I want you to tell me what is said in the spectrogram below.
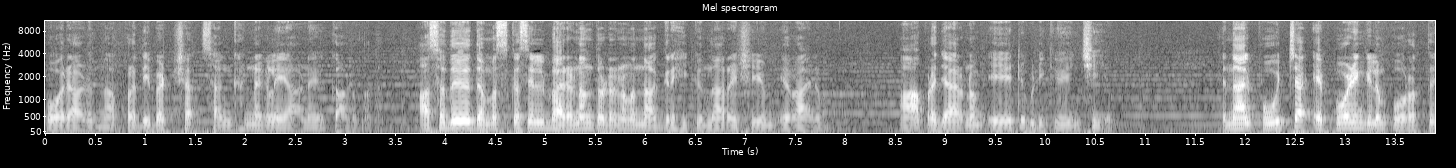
പോരാടുന്ന പ്രതിപക്ഷ സംഘടനകളെയാണ് കാണുന്നത്. അസദ് ദമസ്കസിൽ ഭരണം തുടരണമെന്ന് ആഗ്രഹിക്കുന്ന റഷ്യയും ഇറാനും ആ പ്രചാരണം ഏറ്റുപിടിക്കുകയും ചെയ്യും. എന്നാൽ പൂച്ച എപ്പോഴെങ്കിലും പുറത്ത്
